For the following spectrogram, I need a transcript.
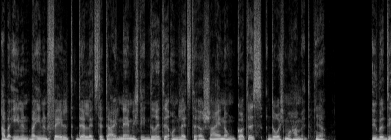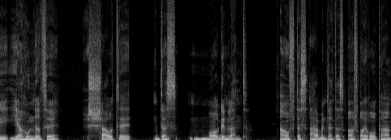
Aber ihnen, bei ihnen fehlt der letzte Teil, nämlich die dritte und letzte Erscheinung Gottes durch Mohammed. Ja. Über die Jahrhunderte schaute das Morgenland auf das Abendland, das auf Europa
